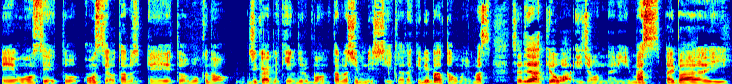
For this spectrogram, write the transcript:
えー、音声と、音声を楽し、えっ、ー、と、僕の次回の Kindle 本楽しみにしていただければと思います。それでは今日は以上になります。バイバイ。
